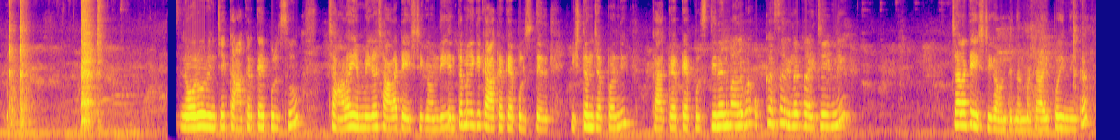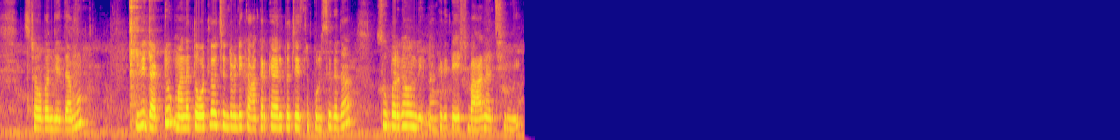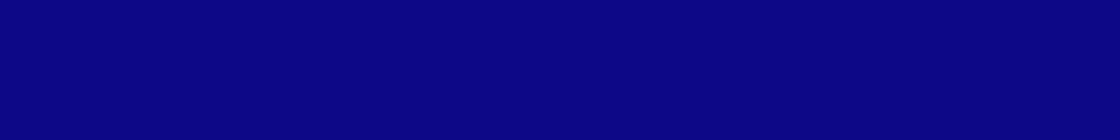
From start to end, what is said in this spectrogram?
నోరూరించే కాకరకాయ పులుసు చాలా ఎమ్మిగా చాలా టేస్టీగా ఉంది. ఎంతమందికి కాకరకాయ పులుసు ఇష్టం చెప్పండి? కాకరకాయ పులుసు తినని వాళ్ళు కూడా ఒక్కసారి ఇలా ట్రై చేయండి. చాలా టేస్టీగా ఉంటుంది అనమాట అయిపోయింది ఇంకా. స్టవ్ బంద్ చేద్దాము. ఇది దట్టు. మన తోటలో వచ్చినటువంటి కాకరకాయలతో చేసిన పులుసు కదా. సూపర్గా ఉంది. నాకు ఇది టేస్ట్ బాగా నచ్చింది.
